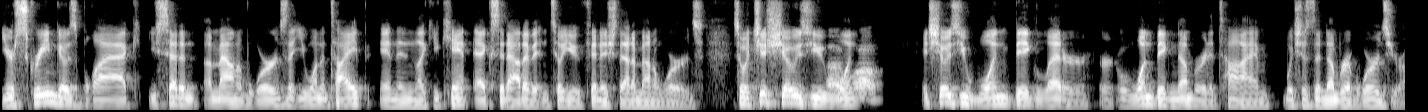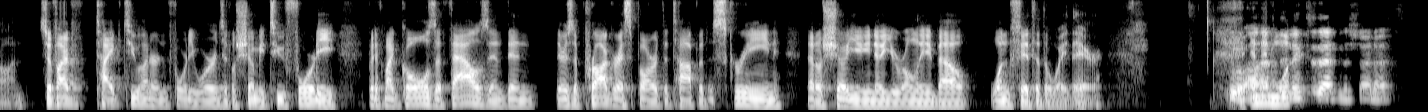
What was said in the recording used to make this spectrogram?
your screen goes black you set an amount of words that you want to type and then like you can't exit out of it until you finish that amount of words so it just shows you oh, one wow. it shows you one big letter or, or, one big number at a time which is the number of words you're on so if i've typed 240 words it'll show me 240 but if my goal is a thousand then there's a progress bar at the top of the screen that'll show you you know you're only about one fifth of the way there cool. I'll and then one, link to that in the show notes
